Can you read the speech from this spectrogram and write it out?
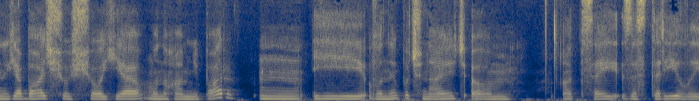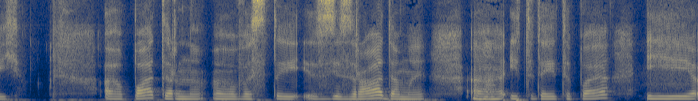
я бачу, що є моногамні пари, і вони починають ем, цей застарілий Е, паттерн е, вести зі зрадами uh і т.д. і т.п. І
